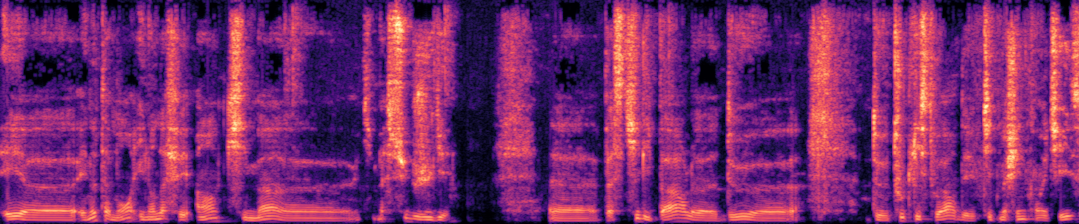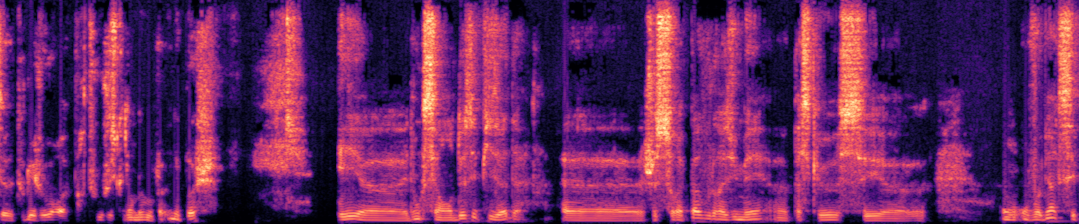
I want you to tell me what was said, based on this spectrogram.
Et, et notamment, il en a fait un qui m'a subjugué parce qu'il y parle de de toute l'histoire des petites machines qu'on utilise tous les jours partout jusque dans nos, nos poches. Et donc c'est en deux épisodes. Euh, je saurais pas vous le résumer euh, parce que c'est euh, on, voit bien que c'est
